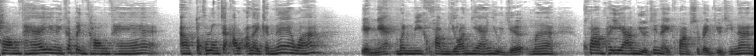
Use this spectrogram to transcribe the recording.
ทองแท้ยังไงก็เป็นทองแท้อ้าวตกลงจะเอาอะไรกันแน่วะ อย่างเงี้ย มันมีความย้อนแย้งอยู่เยอะมาก ความพยายามอยู่ที่ไหนความสำเร็จอยู่ที่นั่น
